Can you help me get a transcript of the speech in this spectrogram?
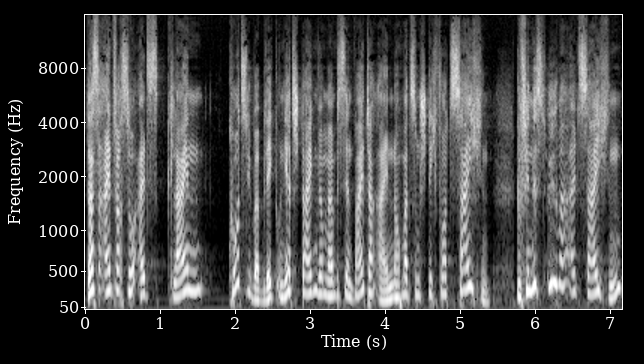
Das einfach so als kleinen Kurzüberblick und jetzt steigen wir mal ein bisschen weiter ein, nochmal zum Stichwort Zeichen. Du findest überall Zeichen,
